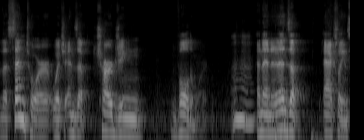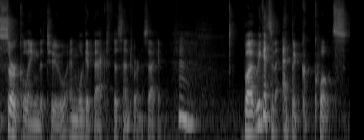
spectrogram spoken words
the centaur, which ends up charging Voldemort, mm-hmm. and then it ends up actually encircling the two, and we'll get back to the centaur in a second. Hmm. But we get some epic quotes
